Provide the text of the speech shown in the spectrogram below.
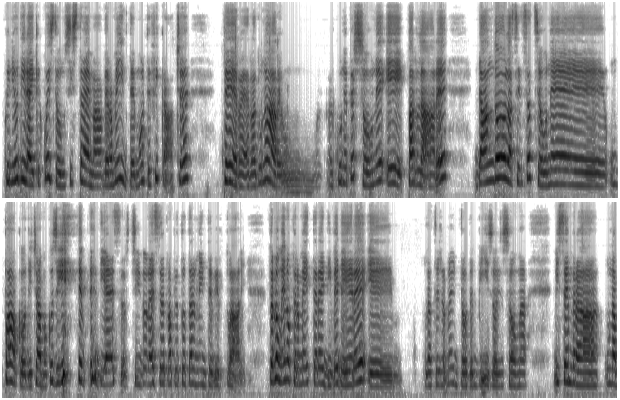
Quindi io direi che questo è un sistema veramente molto efficace per radunare un, alcune persone e parlare dando la sensazione un poco, diciamo così, di esserci, non essere proprio totalmente virtuali perlomeno permettere di vedere eh, l'atteggiamento del viso, insomma, mi sembra una,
